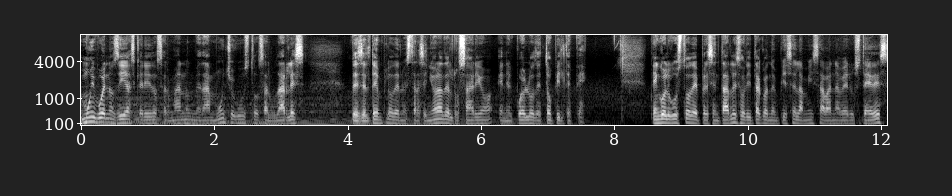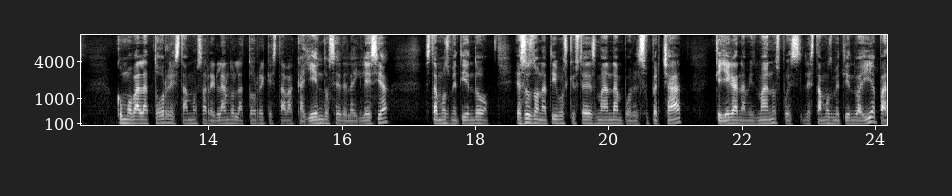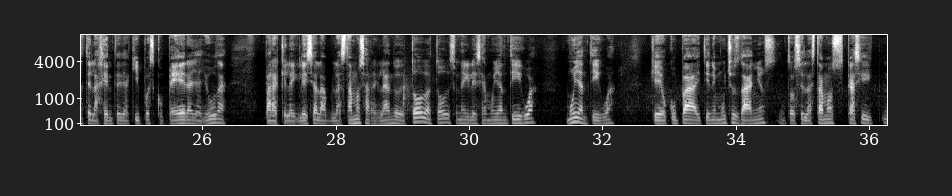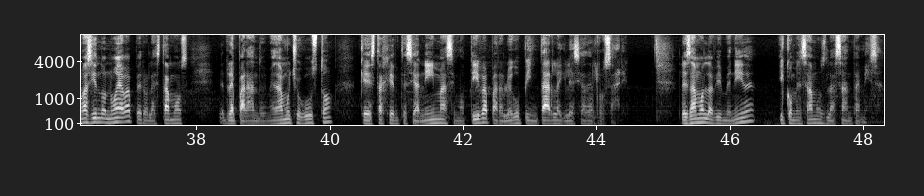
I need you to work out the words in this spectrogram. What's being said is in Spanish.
Muy buenos días, queridos hermanos. Me da mucho gusto saludarles desde el templo de Nuestra Señora del Rosario en el pueblo de Topiltepec. Tengo el gusto de presentarles, ahorita cuando empiece la misa van a ver ustedes cómo va la torre. Estamos arreglando la torre que estaba cayéndose de la iglesia. Estamos metiendo esos donativos que ustedes mandan por el super chat que llegan a mis manos, pues le estamos metiendo ahí. Aparte la gente de aquí pues coopera y ayuda para que la iglesia la, estamos arreglando de todo a todo. Es una iglesia muy antigua, muy antigua, que ocupa y tiene muchos daños. Entonces la estamos casi, no haciendo nueva, pero la estamos reparando. Y me da mucho gusto que esta gente se anima, se motiva para luego pintar la iglesia del Rosario. Les damos la bienvenida y comenzamos la Santa Misa.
